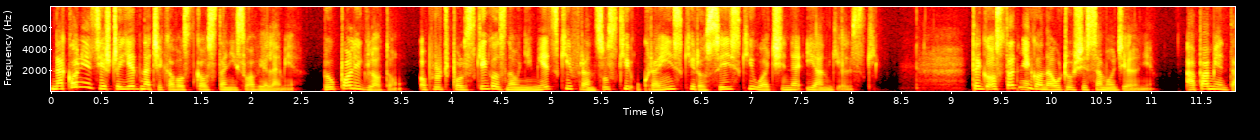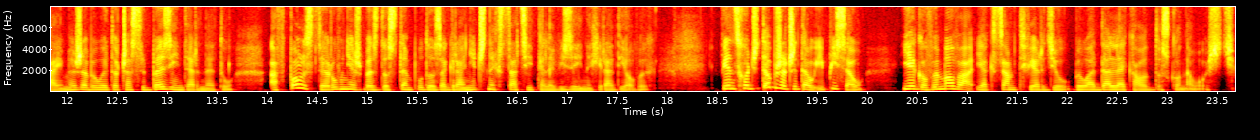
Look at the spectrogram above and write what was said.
Na koniec jeszcze jedna ciekawostka o Stanisławie Lemie. Był poliglotą. Oprócz polskiego znał niemiecki, francuski, ukraiński, rosyjski, łacinę i angielski. Tego ostatniego nauczył się samodzielnie. A pamiętajmy, że były to czasy bez internetu, a w Polsce również bez dostępu do zagranicznych stacji telewizyjnych i radiowych. Więc choć dobrze czytał i pisał, jego wymowa, jak sam twierdził, była daleka od doskonałości.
